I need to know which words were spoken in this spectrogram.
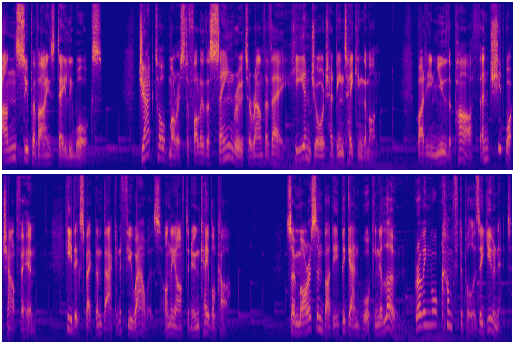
unsupervised daily walks. Jack told Morris to follow the same route around Vevey he and George had been taking them on. Buddy knew the path and she'd watch out for him. He'd expect them back in a few hours on the afternoon cable car. So Morris and Buddy began walking alone, growing more comfortable as a unit.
